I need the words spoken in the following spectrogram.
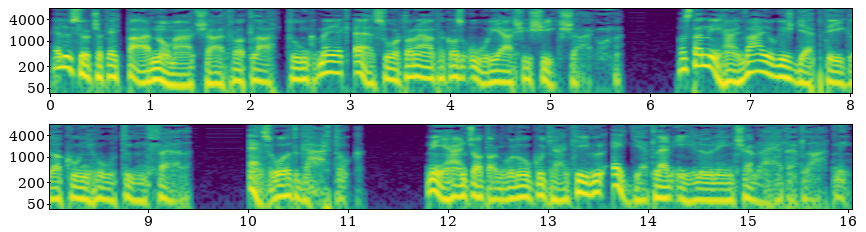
Először csak egy pár nomád sátrat láttunk, melyek elszórtan álltak az óriási síkságon. Aztán néhány vályog és gyeptégla kunyhó tűnt fel. Ez volt gártok. Néhány csatangoló kutyán kívül egyetlen élőlény sem lehetett látni.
